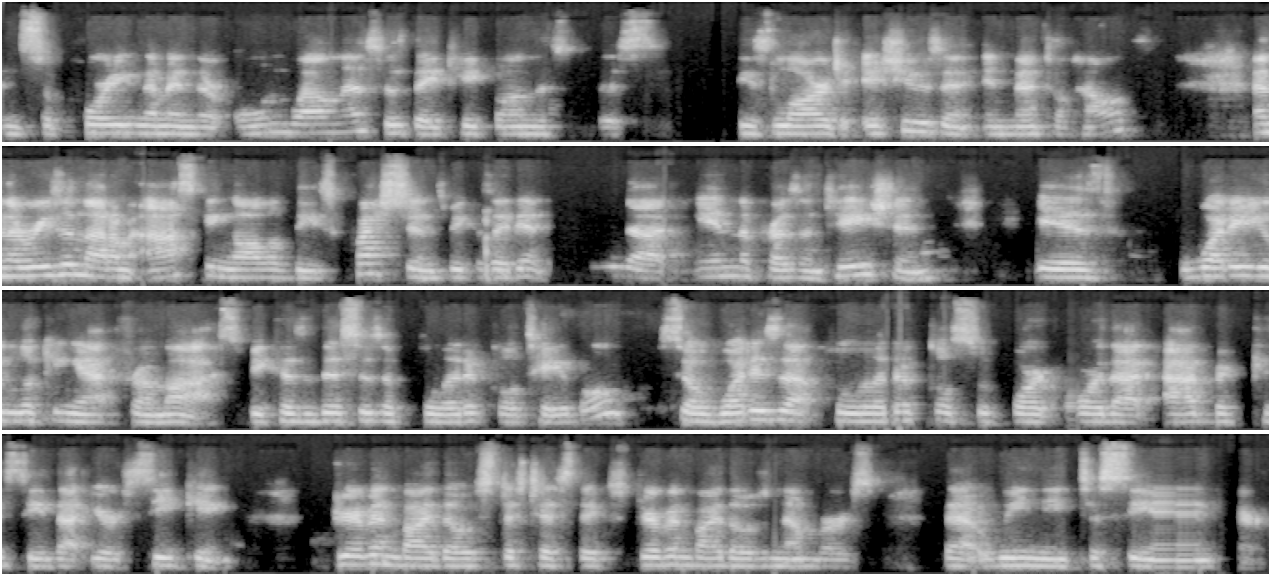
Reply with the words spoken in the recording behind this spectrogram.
and supporting them in their own wellness as they take on this, this, these large issues in, in mental health? And the reason that I'm asking all of these questions, because I didn't do that in the presentation, is what are you looking at from us? Because this is a political table. So, what is that political support or that advocacy that you're seeking, driven by those statistics, driven by those numbers that we need to see in here?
